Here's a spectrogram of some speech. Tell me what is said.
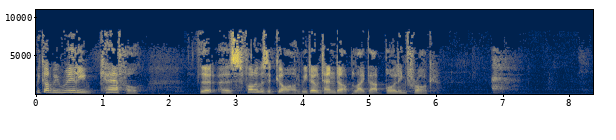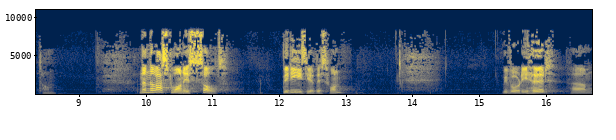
We've got to be really careful that as followers of God, we don't end up like that boiling frog. Tom. And then the last one is salt. Bit easier, this one. We've already heard um,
